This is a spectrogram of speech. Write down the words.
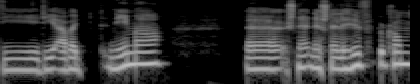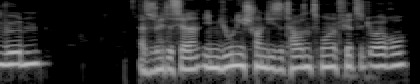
die, die Arbeitnehmer äh, schnell, eine schnelle Hilfe bekommen würden. Also du hättest ja dann im Juni schon diese 1240 Euro.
